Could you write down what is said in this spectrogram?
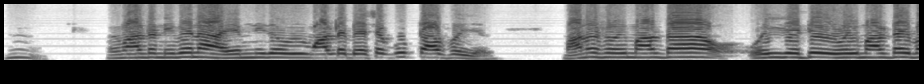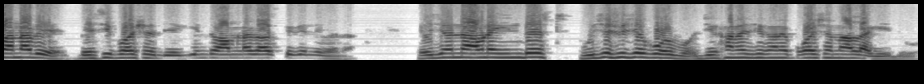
হুম? ওই মালটা নিবে না এমনিতে ওই মালটা বেচা খুব টাফ হয়ে যাবে। মানুষ ওই মালটা, ওই রেটে ওই মালটাই বানাবে বেশি পয়সা দিয়ে, কিন্তু আপনার কাছ থেকে নেবে না। এই জন্য আমরা ইনভেস্ট বুঝে সুঝে করব, যেখানে সেখানে পয়সা না লাগিয়ে দেবো।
